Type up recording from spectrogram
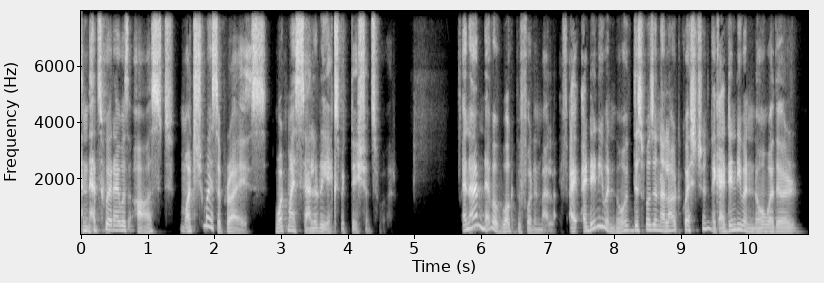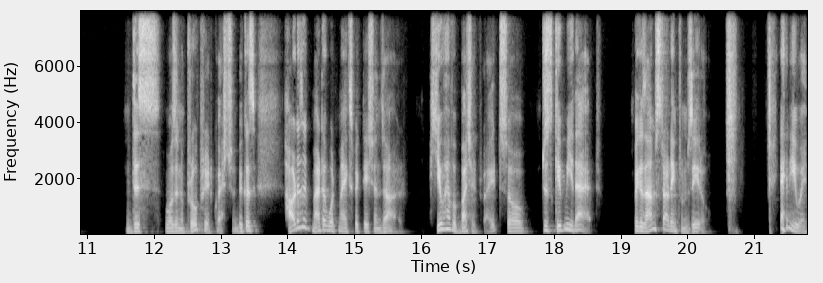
And that's where I was asked, much to my surprise, what my salary expectations were. And I've never worked before in my life. I, I didn't even know if this was an allowed question. Like, I didn't even know whether this was an appropriate question because how does it matter what my expectations are? You have a budget, right? So just give me that because I'm starting from zero. anyway,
